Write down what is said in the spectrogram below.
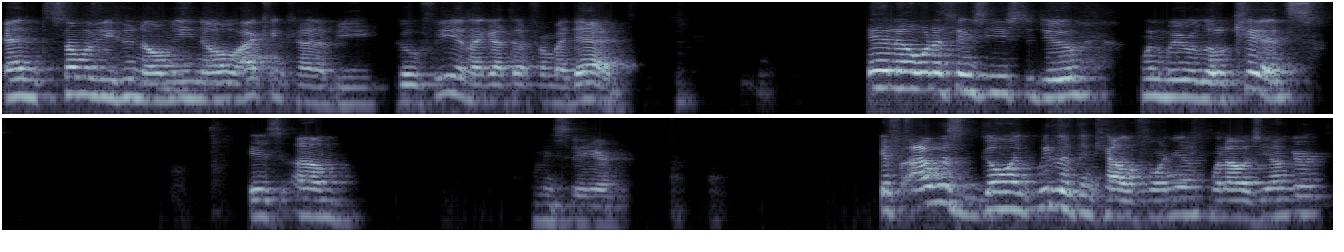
And some of you who know me know I can kind of be goofy, and I got that from my dad. And uh, one of the things he used to do when we were little kids is, um, let me see here. If I was going, we lived in California when I was younger,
